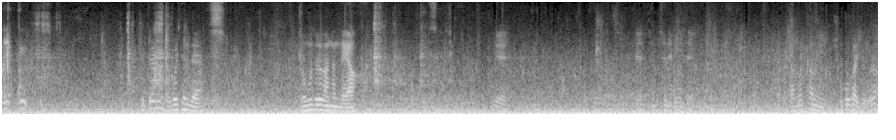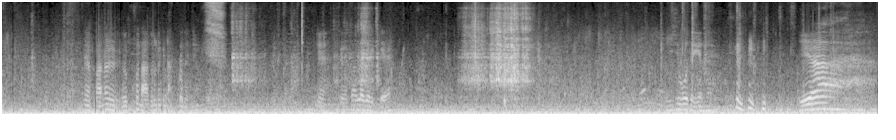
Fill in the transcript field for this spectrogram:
아니, 한번 해볼 텐데 너무 들어갔는데요. 예. 예, 천천히 해보면 돼요. 잘못하면 죽어가지고요. 그냥 바늘 넣고 놔두는 게 낫거든요. 예, 제가 잘라드릴게. 25 되겠네. 이야,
